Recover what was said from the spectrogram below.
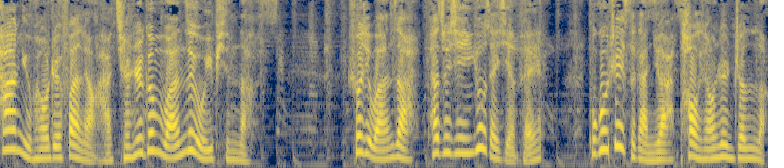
他女朋友这饭量哈，简直跟丸子有一拼呐。说起丸子，他最近又在减肥，不过这次感觉啊，他好像认真了，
